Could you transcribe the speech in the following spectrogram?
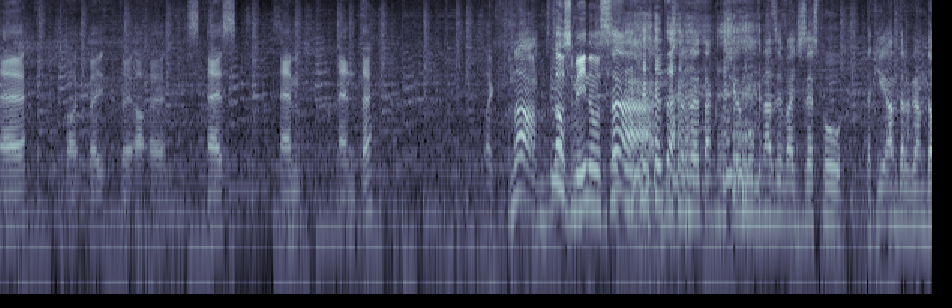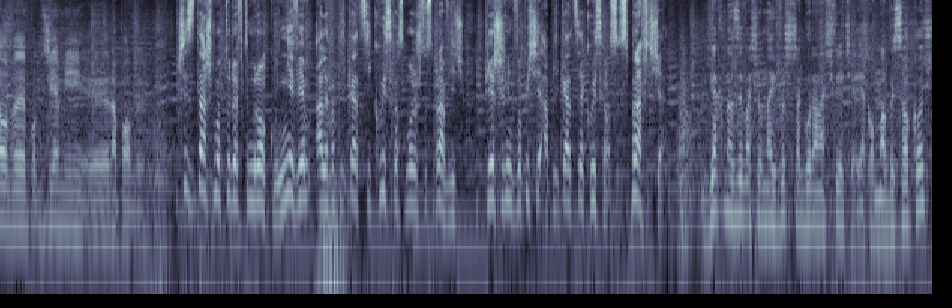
E, B, B, B A, E, S, M, N, T. Tak, No, plus minus. Tak, myślę, że tak by się mógł nazywać zespół taki undergroundowy, podziemi y, rapowy. Czy zdasz maturę w tym roku? Nie wiem, ale w aplikacji Quizhouse możesz to sprawdzić. Pierwszy link w opisie, aplikacja Quizhouse. Sprawdźcie. Jak nazywa się najwyższa góra na świecie? Jaką ma wysokość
